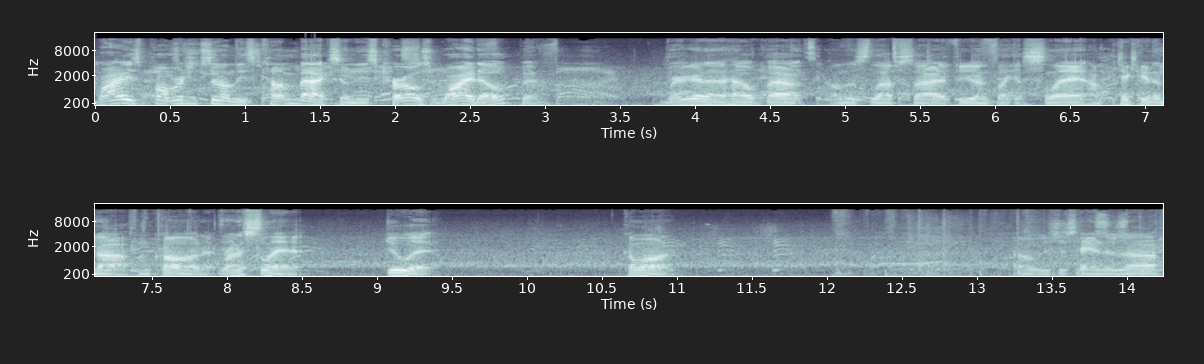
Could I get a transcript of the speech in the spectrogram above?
why is Paul Richardson on these comebacks and these curls wide open? We're gonna help out on this left side. If he runs like a slant, I'm picking it off. I'm calling it. Run a slant. Do it. Come on. Oh, he's just handing it off.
